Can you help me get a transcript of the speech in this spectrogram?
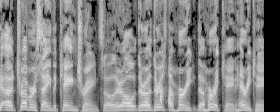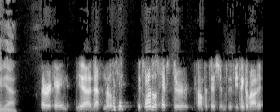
uh, Trevor is saying the Kane train. So there all there are there is the hurry the hurricane Harry Kane. Yeah. Hurricane. Yeah, definitely. It's one of those hipster competitions, if you think about it.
